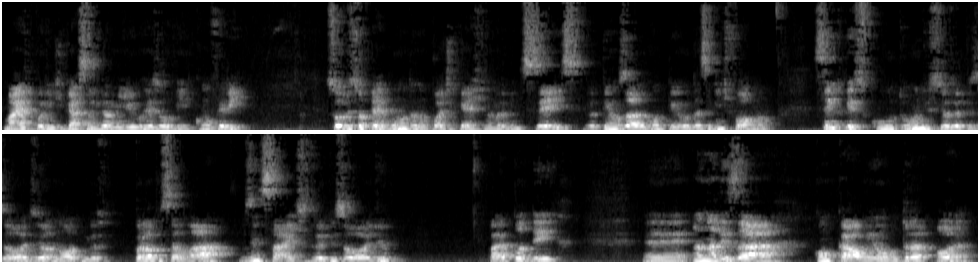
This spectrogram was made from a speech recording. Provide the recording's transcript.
mas por indicação de um amigo resolvi conferir. Sobre sua pergunta no podcast número 26, eu tenho usado o conteúdo da seguinte forma. Sempre que escuto um de seus episódios, eu anoto no meu próprio celular os insights do episódio para poder é, analisar com calma em outra hora.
